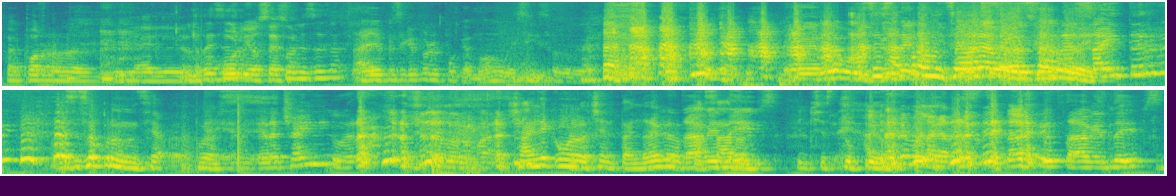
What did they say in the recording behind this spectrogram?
fue por el, El Julio César. Julio César. Ah, yo pensé que por el Pokémon, güey. Sí, solo, güey. Así se pronunciaba César, de güey. Así se pronuncia. Pues. ¿Era Shiny o era era normal? Shiny como el 89 que me pasaron. Apes. Pinche estúpido. Me la. Estaba bien Apes.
